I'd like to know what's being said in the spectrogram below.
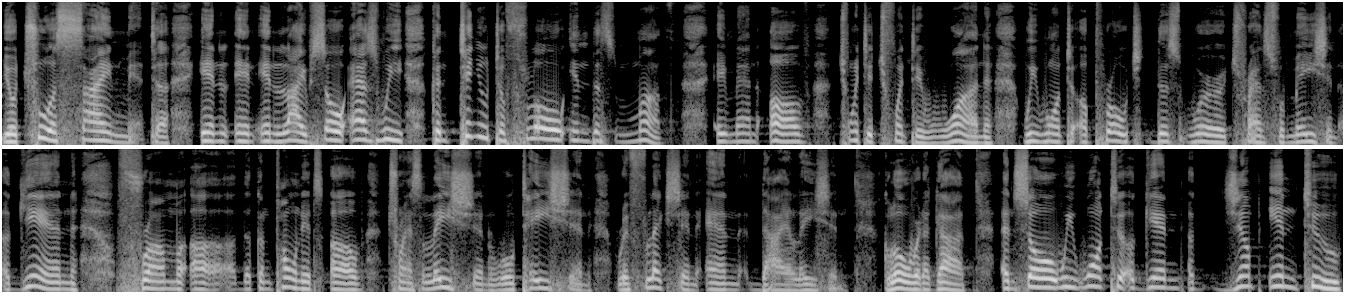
your true assignment uh, in, in, in life. So as we continue to flow in this month, amen, of 2021, we want to approach this word transformation again from uh, the components of translation, rotation, reflection, and dilation. Glory to God. And so we want to again jump into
